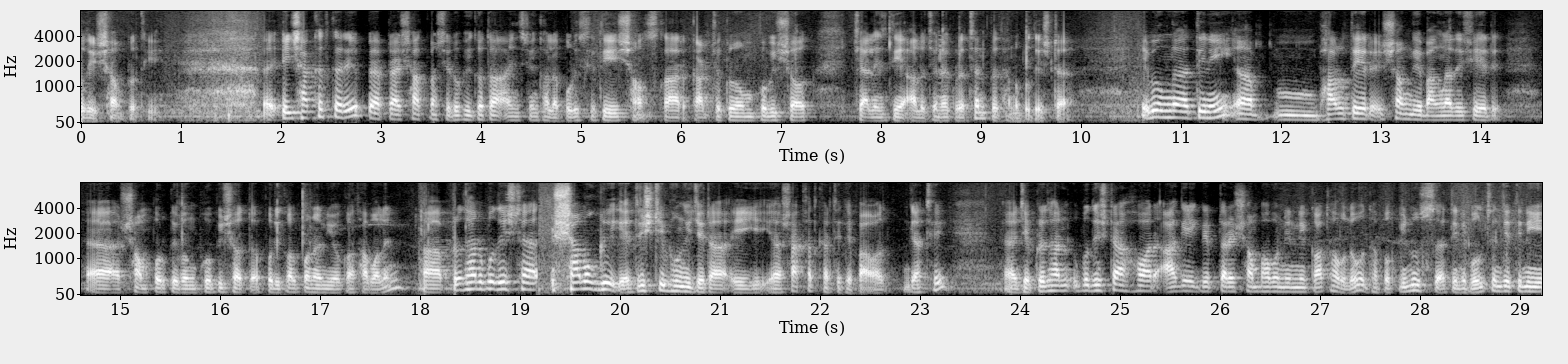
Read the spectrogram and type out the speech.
অধীর সম্প্রতি। এই সাক্ষাৎকারে প্রায় সাত মাসের অভিজ্ঞতা আইন শৃঙ্খলা পরিস্থিতি, সংস্কার কার্যক্রম, ভবিষ্যৎ, চ্যালেঞ্জ নিয়ে আলোচনা করেছেন প্রধান উপদেষ্টা এবং তিনি ভারতের সঙ্গে বাংলাদেশের সম্পর্ক এবং ভবিষ্যৎ পরিকল্পনা নিয়েও কথা বলেন। প্রধান উপদেষ্টা সামগ্রিক দৃষ্টিভঙ্গি যেটা এই সাক্ষাৎকার থেকে পাওয়া গেছে যে প্রধান উপদেষ্টা হওয়ার আগে গ্রেপ্তারের সম্ভাবনা নিয়ে কথা হলো অধ্যাপক ইউনুস আহ, তিনি বলছেন যে তিনি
